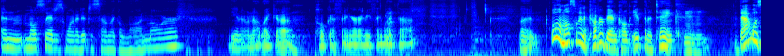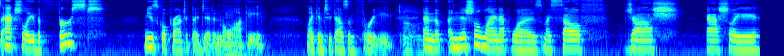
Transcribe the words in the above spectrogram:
and mostly I just wanted it to sound like a lawnmower, you know, not like a polka thing or anything like that. But oh, I'm also in a cover band called Ape in a Tank. Mm-hmm. That was actually the first musical project I did in Milwaukee, like in 2003. And the initial lineup was myself, Josh, Ashley,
